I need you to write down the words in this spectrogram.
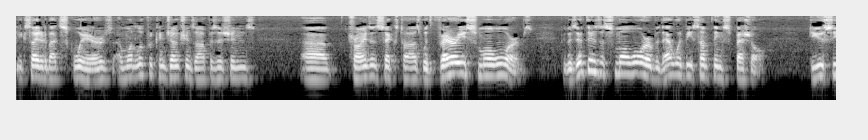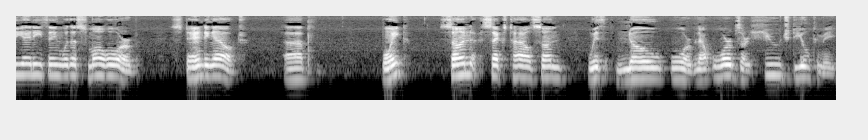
excited about squares. I want to look for conjunctions, oppositions, uh, trines and sextiles with very small orbs. Because if there's a small orb, that would be something special. Do you see anything with a small orb standing out? Uh, boink, sun, sextile, sun with no orb. Now, orbs are a huge deal to me.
